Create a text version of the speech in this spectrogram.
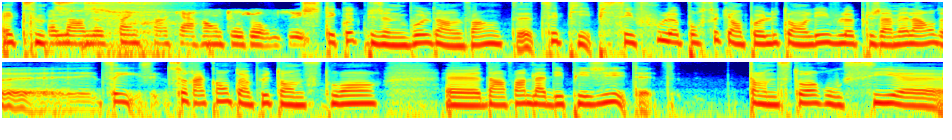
On en a 540 aujourd'hui. Je t'écoute puis j'ai une boule dans le ventre. Tu sais, puis, c'est fou là pour ceux qui n'ont pas lu ton livre là, plus jamais la honte. Euh, tu racontes un peu ton histoire euh, d'enfant de la DPJ ton histoire aussi euh,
